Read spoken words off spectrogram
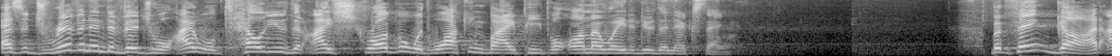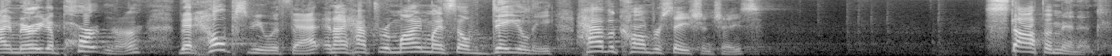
As a driven individual, I will tell you that I struggle with walking by people on my way to do the next thing. But thank God I married a partner that helps me with that, and I have to remind myself daily have a conversation, Chase. Stop a minute.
